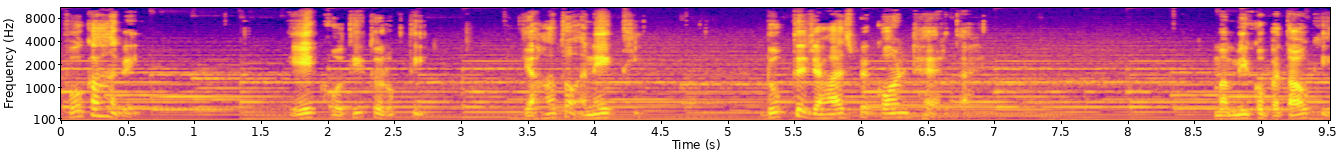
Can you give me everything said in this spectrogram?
वो कहाँ गई? एक होती तो रुकती, यहाँ तो अनेक थी। डूबते जहाज़ पे कौन ठहरता है? मम्मी को बताओ कि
